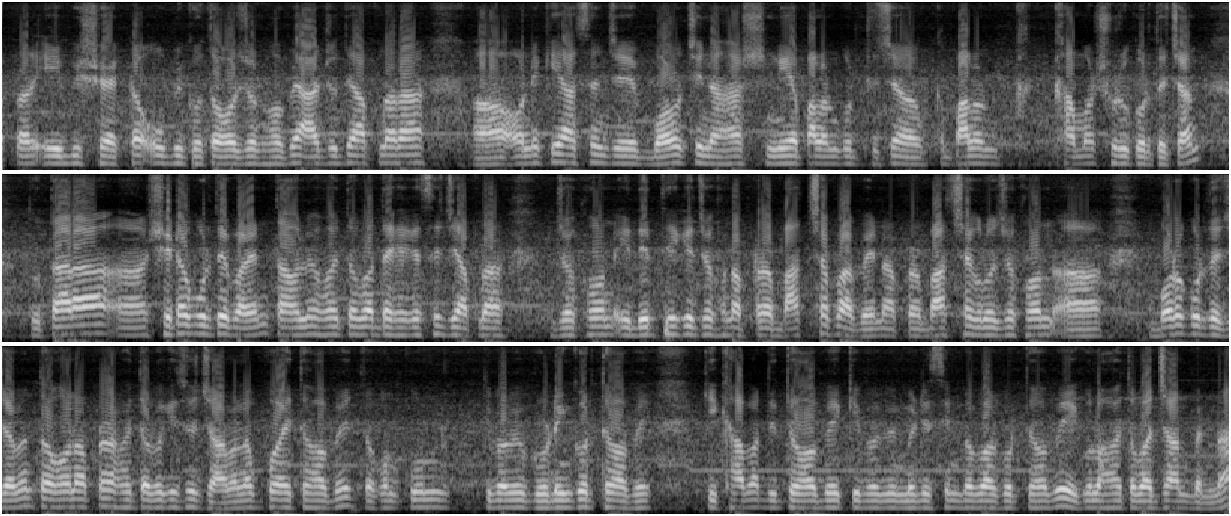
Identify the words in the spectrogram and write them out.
আপনার এই বিষয়ে একটা অভিজ্ঞতা অর্জন হবে। আর যদি আপনারা অনেকেই আছেন যে বড় চীনা হাঁস নিয়ে পালন করতে পালন খামার শুরু করতে চান। তো তারা সেটাও করতে পারেন। তাহলে হয়তো বা দেখা গেছে যে আপনার যখন এদের থেকে যখন আপনারা বাচ্চা পাবেন, আপনার বাচ্চাগুলো যখন বড় করতে যাবেন, তখন আপনার হয়তো বা কিছু ঝামেলা পোহাইতে হবে। তখন কোন, কীভাবে ব্রোডিং করতে হবে, কি খাবার দিতে হবে, কীভাবে মেডিসিন ব্যবহার করতে হবে, এগুলো হয়তো বা জানবেন না।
